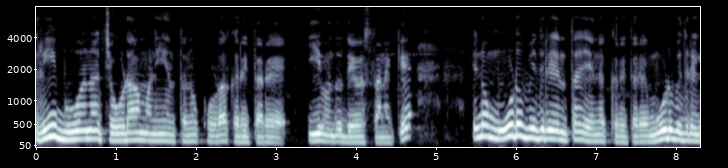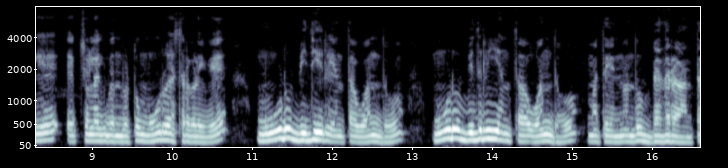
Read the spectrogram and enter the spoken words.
ತ್ರಿಭುವನ ಚೌಡಾಮಣಿ ಅಂತಲೂ ಕೂಡ ಕರೀತಾರೆ ಈ ಒಂದು ದೇವಸ್ಥಾನಕ್ಕೆ. ಇನ್ನು ಮೂಡುಬಿದಿರೆ ಅಂತ ಏನಕ್ಕೆ ಕರೀತಾರೆ? ಮೂಡುಬಿದಿರೆಗೆ ಆ್ಯಕ್ಚುಲಾಗಿ ಬಂದ್ಬಿಟ್ಟು ಮೂರು ಹೆಸರುಗಳಿವೆ. ಮೂಡುಬಿದಿರೆ ಅಂತ ಒಂದು ಮೂಡುಬಿದಿರಿ ಅಂತ ಒಂದು, ಮತ್ತು ಇನ್ನೊಂದು ಬೆದರ ಅಂತ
